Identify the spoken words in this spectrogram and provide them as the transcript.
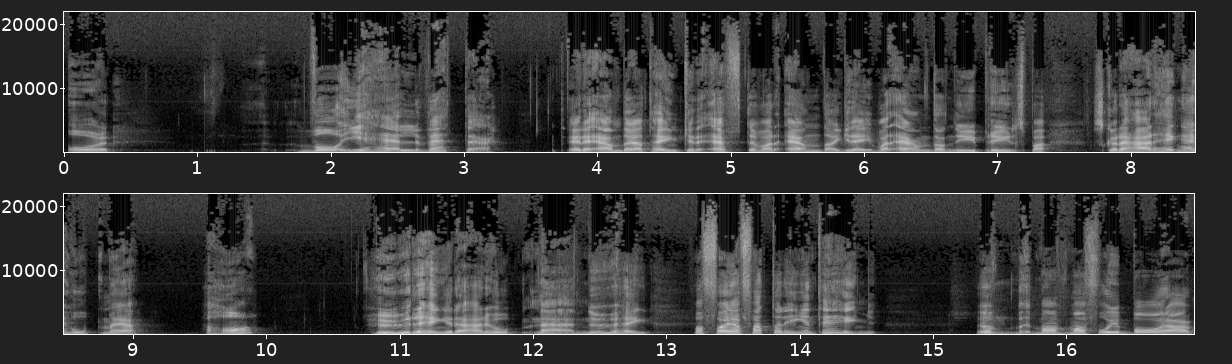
Och, vad i helvete är det enda jag tänker efter varenda grej. Varenda ny pryl. Bara, ska det här hänga ihop med... Jaha? Hur hänger det här ihop? Nej, nu hänger... Vad fan, jag fattar ingenting. Mm. Man, man får ju bara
